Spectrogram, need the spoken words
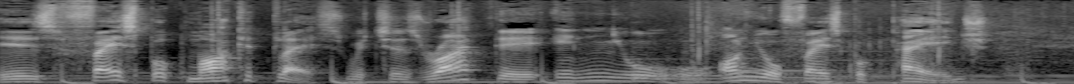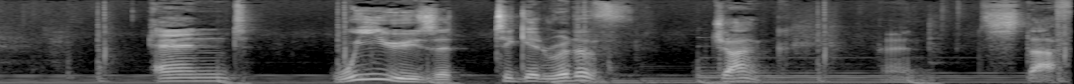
is Facebook Marketplace, which is right there in your or on your Facebook page, and we use it to get rid of junk and stuff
